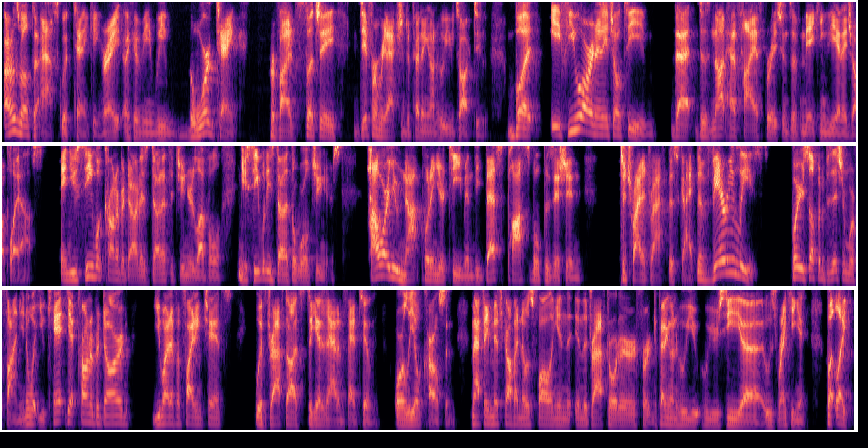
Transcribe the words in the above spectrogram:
I was about to ask with tanking, right? Like, I mean, we the word tank provides such a different reaction depending on who you talk to. But if you are an NHL team that does not have high aspirations of making the NHL playoffs, and you see what Connor Bedard has done at the junior level, and you see what he's done at the World Juniors, how are you not putting your team in the best possible position to try to draft this guy? At the very least, put yourself in a position where fine, you know what, you can't get Connor Bedard, you might have a fighting chance with draft odds to get an Adam Fantilli or Leo Carlsson. Matvey Michkov, I know is falling in the in the draft order for depending on who you who you see uh, who's ranking it. But like,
